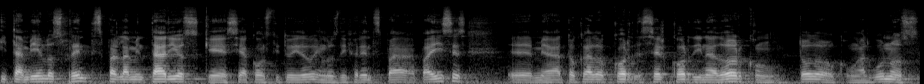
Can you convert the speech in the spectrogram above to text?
y también los frentes parlamentarios que se ha constituido en los diferentes países. Eh, me ha tocado ser coordinador con todo, con algunos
